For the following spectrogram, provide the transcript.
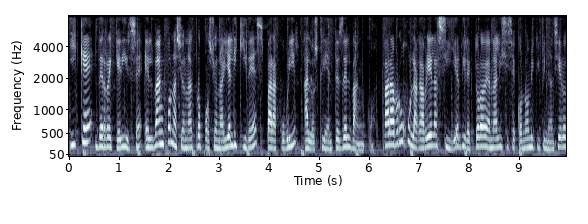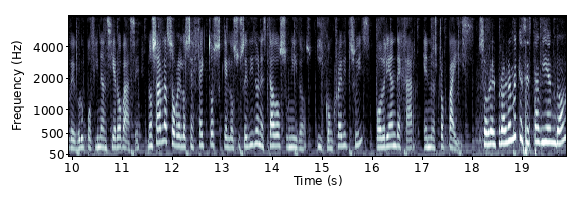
y que, de requerirse, el Banco Nacional proporcionaría liquidez para cubrir a los clientes del banco. Para Brújula, Gabriela Siller, directora de análisis económico y financiero de Grupo Financiero Base, nos habla sobre los efectos que lo sucedido en Estados Unidos y con Credit Suisse podrían dejar en nuestro país. Sobre el problema que se está viendo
